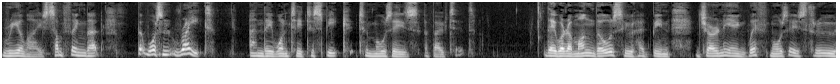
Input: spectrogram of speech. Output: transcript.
realized, something that, that wasn't right, and they wanted to speak to Moses about it. They were among those who had been journeying with Moses through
